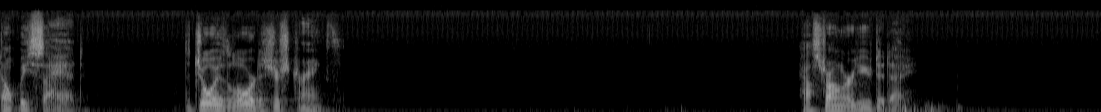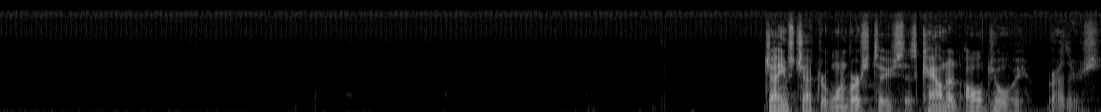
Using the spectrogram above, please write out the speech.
don't be sad. The joy of the Lord is your strength. How strong are you today? James chapter 1 verse 2 says, "Count it all joy, brothers,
